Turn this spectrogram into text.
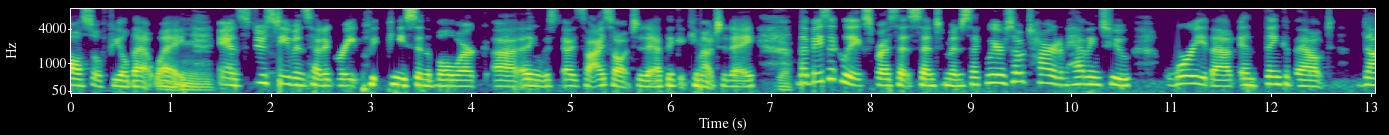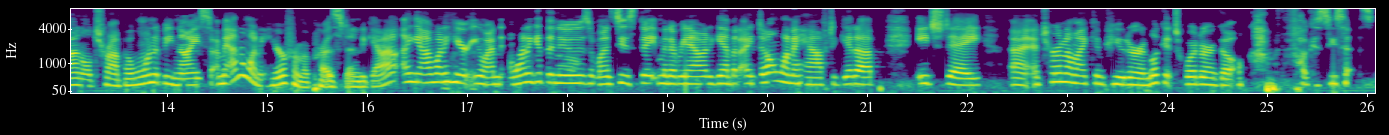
also feel that way. Mm. And Stu Stevens had a great p- piece in the Bulwark. Uh, I think it was I saw, I saw it today. I think it came out today. Yeah. That basically expressed that sentiment. It's like we are so tired of having to worry about and think about Donald Trump. I want to be nice. I mean, I don't want to hear from a president again. I, I, I want to hear you. know, I, want to get the news. I want to see a statement every now and again. But I don't want to have to get up each day uh, and turn on my computer and look at Twitter and go, "Oh God, what the fuck is he says?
